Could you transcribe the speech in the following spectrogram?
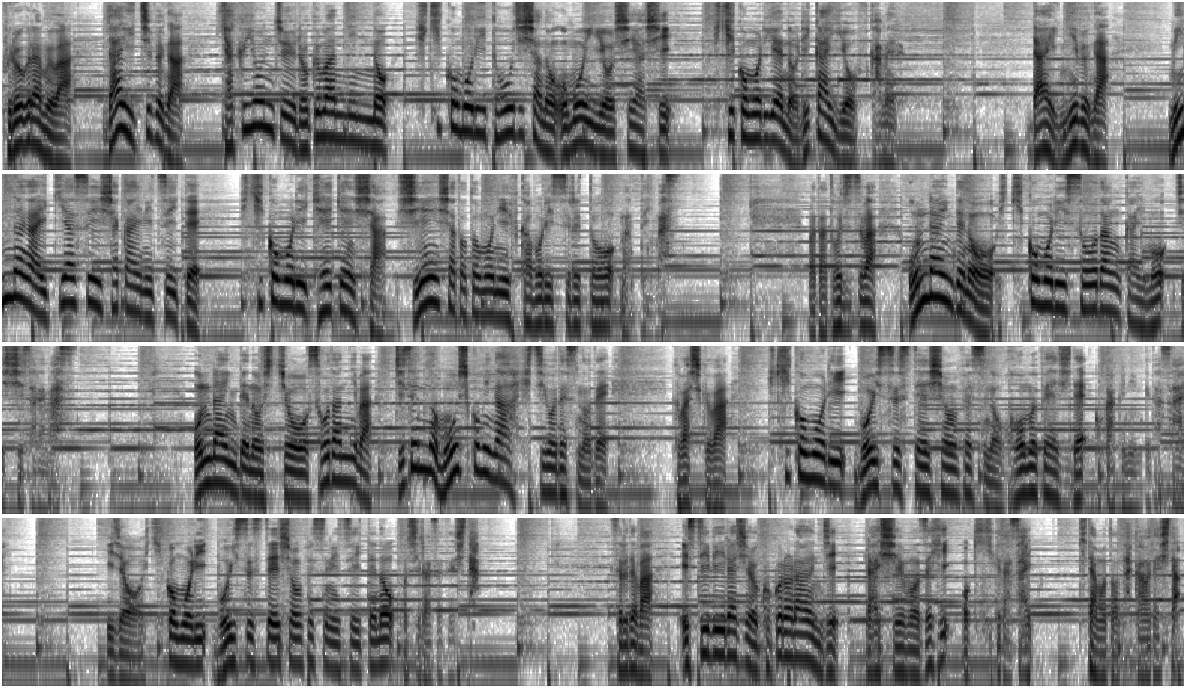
プログラムは第1部が146万人の引きこもり当事者の思いをシェアし引きこもりへの理解を深める。第2部がみんなが生きやすい社会について引きこもり経験者支援者とともに深掘りするとなっています。また当日はオンラインでの引きこもり相談会も実施されます。オンラインでの視聴相談には事前の申し込みが必要ですので詳しくは引きこもりボイスステーションフェスのホームページでご確認ください。以上引きこもりボイスステーションフェスについてのお知らせでした。それでは STB ラジオ心ラウンジ来週もぜひお聞きください。北本隆夫でした。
